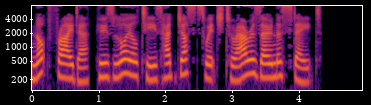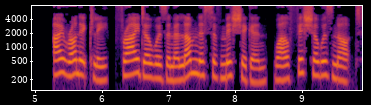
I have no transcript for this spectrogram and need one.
not Frieder, whose loyalties had just switched to Arizona State. Ironically, Frieder was an alumnus of Michigan, while Fisher was not.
